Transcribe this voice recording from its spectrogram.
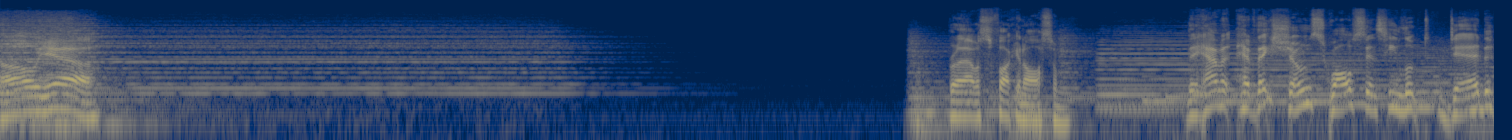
Oh, yeah. Bro, that was fucking awesome. They haven't, have they shown Squall since he looked dead?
